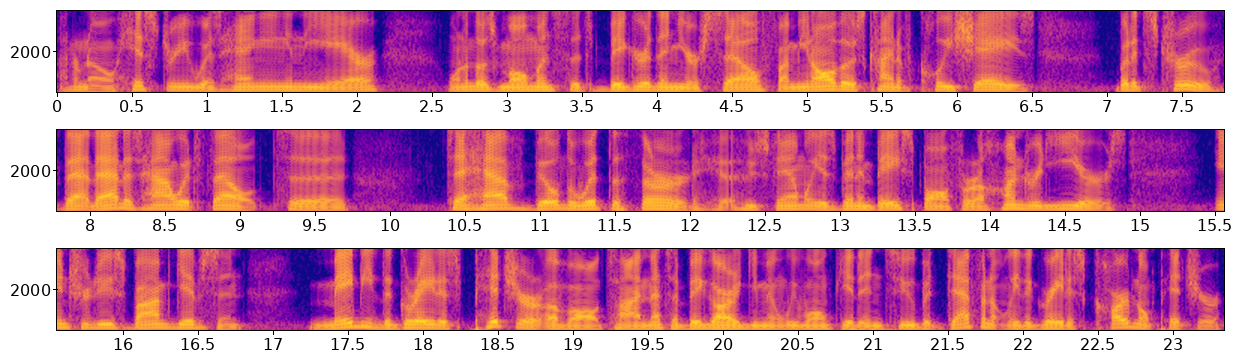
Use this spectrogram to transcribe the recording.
I don't know, history was hanging in the air, one of those moments that's bigger than yourself. I mean, all those kind of cliches, but it's true. That that is how it felt to to have Bill DeWitt III, whose family has been in baseball for a hundred years, introduce Bob Gibson maybe the greatest pitcher of all time. That's a big argument we won't get into, but definitely the greatest Cardinal pitcher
